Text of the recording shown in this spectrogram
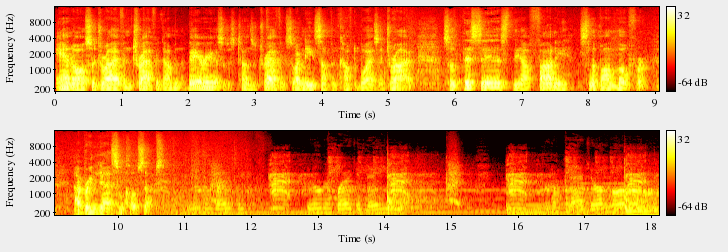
and also drive in traffic. I'm in the Bay Area, so there's tons of traffic, so I need something comfortable as I drive. So this is the Alfani slip-on loafer. I'll bring you guys some close-ups. glad you're home.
